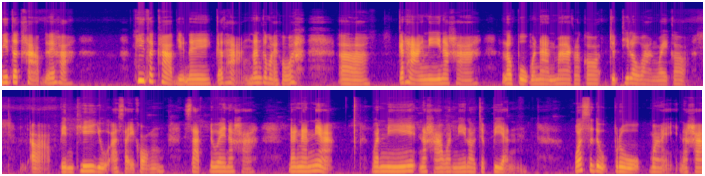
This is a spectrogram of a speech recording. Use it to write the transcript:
มีตะขาบด้วยค่ะ มีตะขาบอยู่ในกระถางนั่นก็หมายความว่ากระถางนี้นะคะ เราปลูกมานานมากแล้วก็จุดที่เราวางไว้ก็เป็นที่อยู่อาศัยของสัตว์ด้วยนะคะ ดังนั้นเนี่ยวันนี้นะคะวันนี้เราจะเปลี่ยนวัสดุปลูกใหม่นะคะ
